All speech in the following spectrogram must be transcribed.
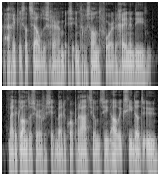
Eigenlijk is datzelfde scherm is interessant voor degene die bij de klantenservice zit, bij de corporatie, om te zien, oh, ik zie dat u.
